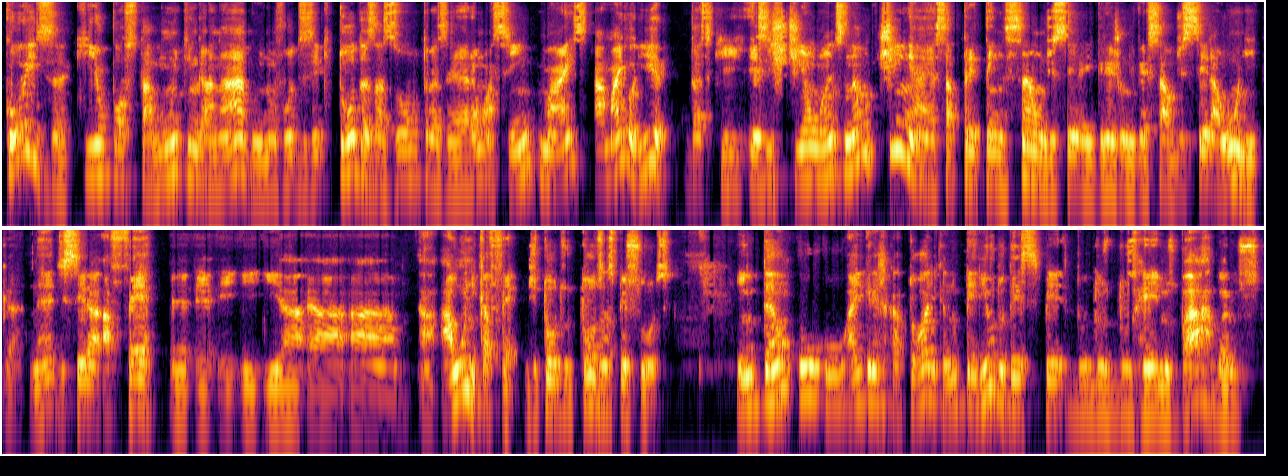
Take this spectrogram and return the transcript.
Coisa que eu posso estar muito enganado, e não vou dizer que todas as outras eram assim, mas a maioria das que existiam antes não tinha essa pretensão de ser a Igreja Universal, de ser a única, né? de ser a, a fé é, é, e, e a, a, a, a, única fé de todo, todas as pessoas. Então, o, o, a Igreja Católica, no período desse, do, do, dos reinos bárbaros,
